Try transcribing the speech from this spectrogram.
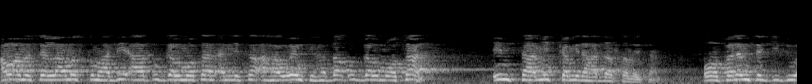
Aw amase laamastum haddii aada u galmootaan annisaaa haweenkii haddaad u galmootaan intaa mid ka mid a haddaad samaysaan. Oo falam tajiduu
